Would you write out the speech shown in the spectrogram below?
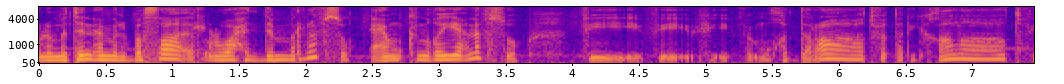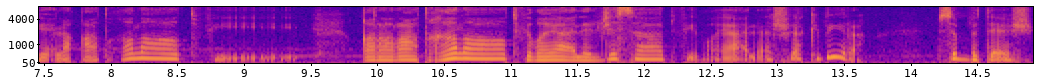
ولما تنعم البصائر الواحد يدمر نفسه. يعني ممكن يضيع نفسه في في في في مخدرات في طريق غلط في علاقات غلط في قرارات غلط في ضياع للجسد في ضياع لأشياء كبيرة. بسبة إيش؟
